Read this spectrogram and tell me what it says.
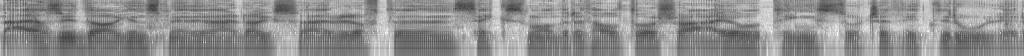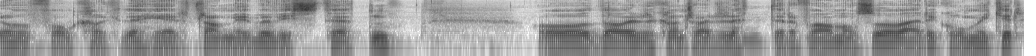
Nei, altså I dagens mediehverdag så er det vel ofte seks måneder, et halvt år, så er jo ting stort sett litt roligere, og folk har ikke det helt framme i bevisstheten. Og da vil det kanskje være lettere for han også å være komiker.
